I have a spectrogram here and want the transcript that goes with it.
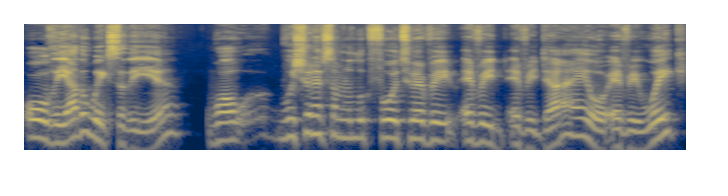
all the other weeks of the year, well, we should have something to look forward to every every every day or every week.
